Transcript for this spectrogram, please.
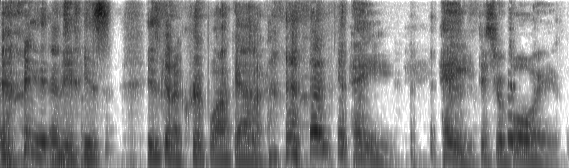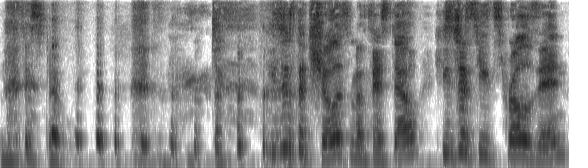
and he's he's gonna crip walk out. Hey, hey, this your boy Mephisto. He's just the chillest Mephisto. He's just he strolls in.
